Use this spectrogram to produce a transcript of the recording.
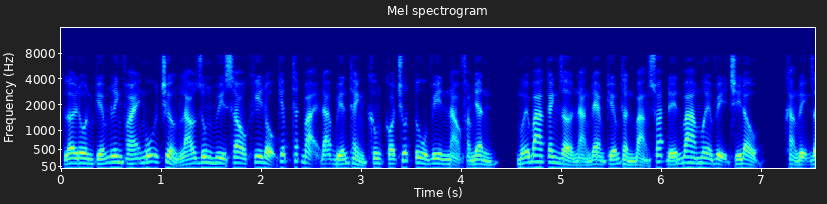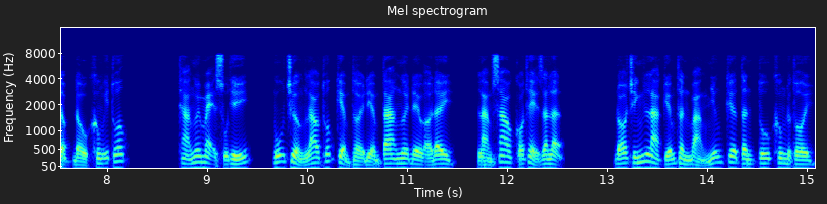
Lời đồn kiếm linh phái ngũ trưởng lão dung huy sau khi độ kiếp thất bại đã biến thành không có chút tu vi nào phạm nhân, mới ba canh giờ nàng đem kiếm thần bảng soát đến ba mươi vị trí đầu, khẳng định dập đầu không ít thuốc. Thả ngươi mẹ xú thí, ngũ trưởng lao thuốc kiểm thời điểm ta ngươi đều ở đây, làm sao có thể gian lận? Đó chính là kiếm thần bảng những kia tân tu không được thôi,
